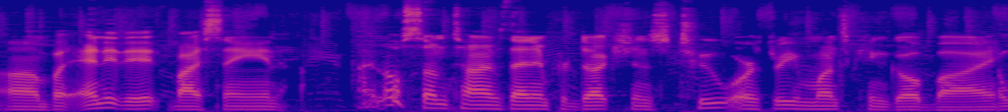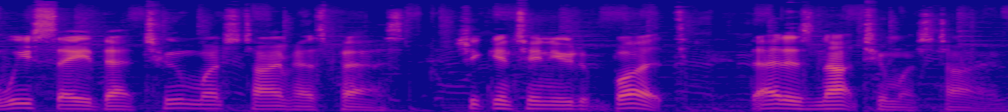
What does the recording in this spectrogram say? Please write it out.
um, but ended it by saying, I know sometimes that in productions, two or three months can go by, and we say that too much time has passed. She continued, but that is not too much time.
